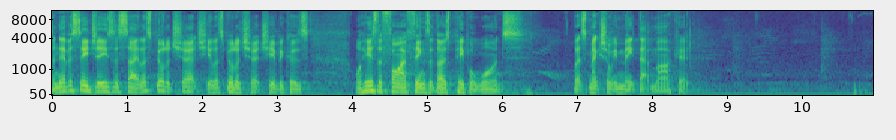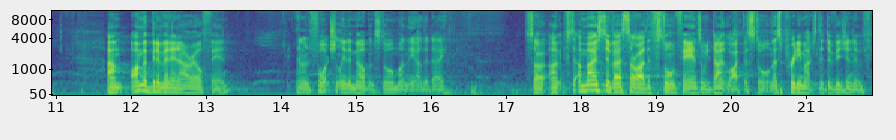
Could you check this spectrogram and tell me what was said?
I never see Jesus say, let's build a church here, let's build a church here because, well, here's the five things that those people want. Let's make sure we meet that market. Um, I'm a bit of an NRL fan, and unfortunately, the Melbourne Storm won the other day. So um, most of us are either Storm fans or we don't like the Storm. That's pretty much the division of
